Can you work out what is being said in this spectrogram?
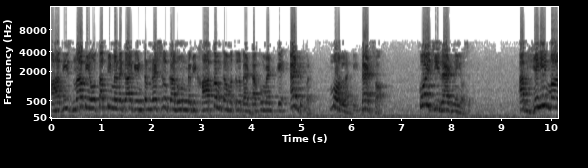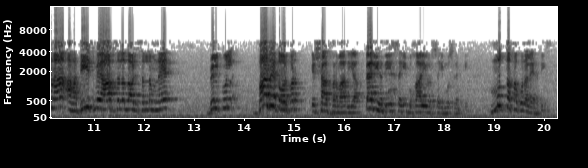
احادیث نہ بھی ہو تب بھی میں نے کہا کہ انٹرنیشنل قانون میں بھی خاتم کا مطلب ہے ڈاکومنٹ کے اینڈ پر۔ مور لگ گئی دیٹس آل کوئی چیز ایڈ نہیں ہو سکتی۔ اب یہی مانا احادیث میں آپ صلی اللہ علیہ وسلم نے بالکل واضح طور پر ارشاد فرما دیا۔ پہلی حدیث صحیح بخاری اور صحیح مسلم کی۔ متفق علیہ حدیث۔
